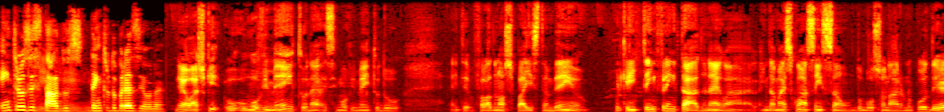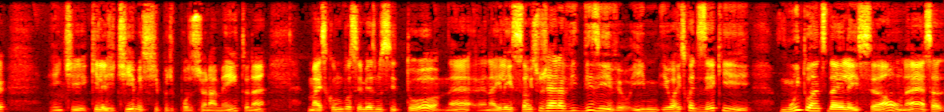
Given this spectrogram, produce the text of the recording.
entre os estados e... dentro do Brasil, né? É, eu acho que o, o movimento, né, esse movimento do vou falar do nosso país também, porque a gente tem enfrentado, né, ainda mais com a ascensão do Bolsonaro no poder, a gente que legitima esse tipo de posicionamento, né? Mas como você mesmo citou, né, na eleição isso já era visível. E eu arrisco a dizer que muito antes da eleição, né, essa,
